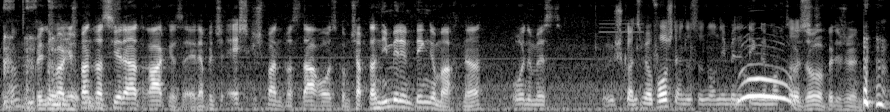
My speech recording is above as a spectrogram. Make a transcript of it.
ne? Bin ich mal gespannt, was hier der Ertrag ist, ey. Da bin ich echt gespannt, was da rauskommt. Ich habe noch nie mit dem Ding gemacht, ne? Ohne Mist. Ich kann es mir vorstellen, dass du noch nie mit dem Ding gemacht hast. so, bitteschön.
